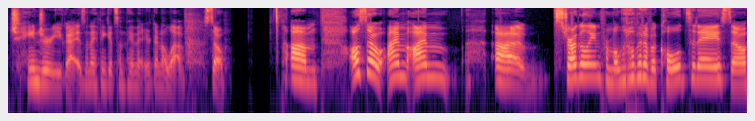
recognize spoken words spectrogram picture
changer, you guys, and I think it's something that you're going to love. So, um also, I'm I'm uh struggling from a little bit of a cold today, so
